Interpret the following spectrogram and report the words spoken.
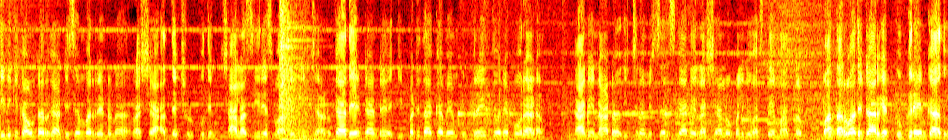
దీనికి కౌంటర్గా డిసెంబర్ రెండున రష్యా అధ్యక్షుడు పుతిన్ చాలా సీరియస్ వార్నింగ్ ఇచ్చాడు. అదేంటంటే ఇప్పటిదాకా మేము ఉక్రెయిన్ తోనే పోరాడాం. కానీ నాటో ఇచ్చిన మిస్సైల్స్ కానీ రష్యా లోపలికి వస్తే మాత్రం మా తర్వాతి టార్గెట్ ఉక్రెయిన్ కాదు.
